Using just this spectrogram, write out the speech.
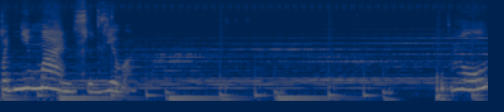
поднимаем все дело. Ну.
